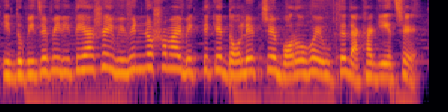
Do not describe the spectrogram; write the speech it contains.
কিন্তু বিজেপির ইতিহাসে বিভিন্ন সময় ব্যক্তিকে দলের চেয়ে বড় হয়ে উঠতে দেখা গিয়েছে।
